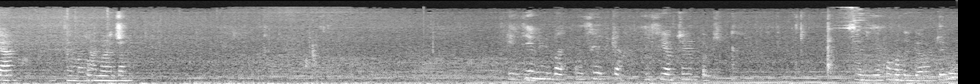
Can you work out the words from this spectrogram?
Gel. Tamam Bunlardan. İzleyebilir bak nasıl yapacağım. Nasıl yapacaksın hep bakayım. Sen yapamadın gördün mü?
